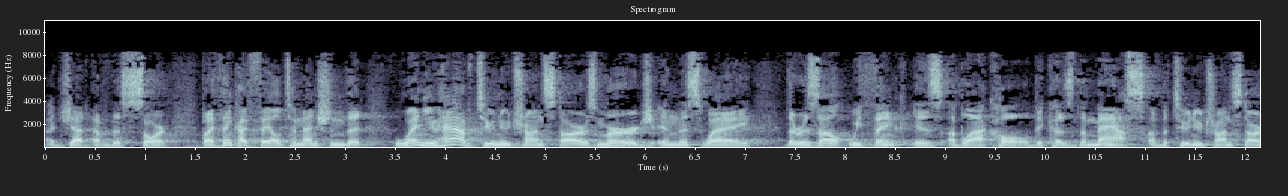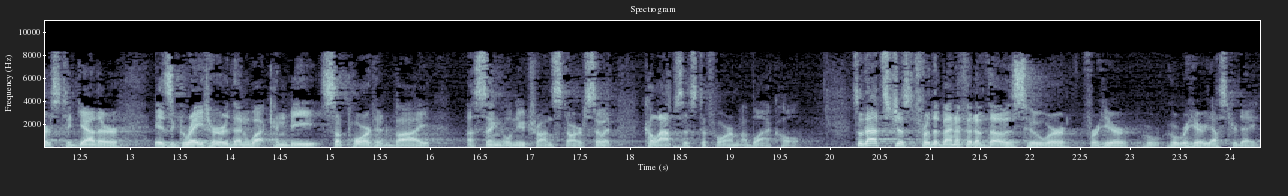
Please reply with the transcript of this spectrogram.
a, jet of this sort. But I think I failed to mention that when you have two neutron stars merge in this way, the result, we think, is a black hole because the mass of the two neutron stars together is greater than what can be supported by a single neutron star, so it collapses to form a black hole. So that's just for the benefit of those who were for here who, who, were here yesterday.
